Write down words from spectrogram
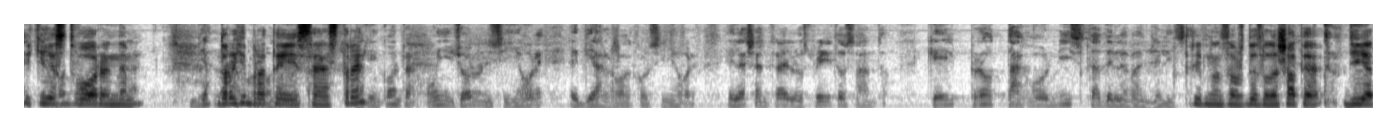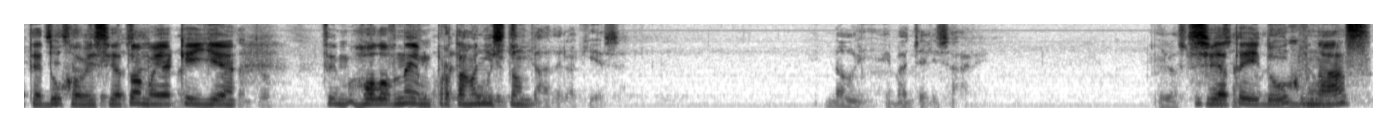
який є створеним. Дорогі брати і сестри, e e потрібно завжди залишати діяти Духові Святому, який є цим головним протагоністом. E Святий Дух в нас,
